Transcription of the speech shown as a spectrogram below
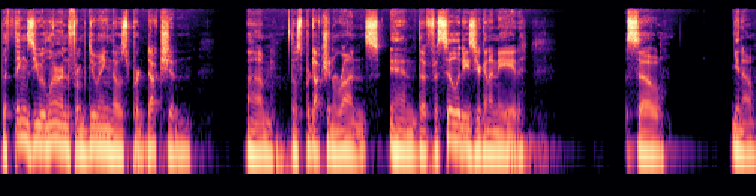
the things you learn from doing those production, um, those production runs, and the facilities you're going to need. So, you know,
